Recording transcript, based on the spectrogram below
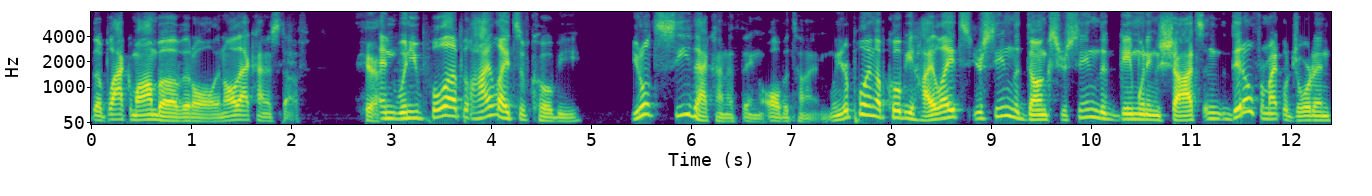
the black mamba of it all and all that kind of stuff. yeah, And when you pull up highlights of Kobe, you don't see that kind of thing all the time. When you're pulling up Kobe highlights, you're seeing the dunks, you're seeing the game winning shots, and ditto for Michael Jordan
